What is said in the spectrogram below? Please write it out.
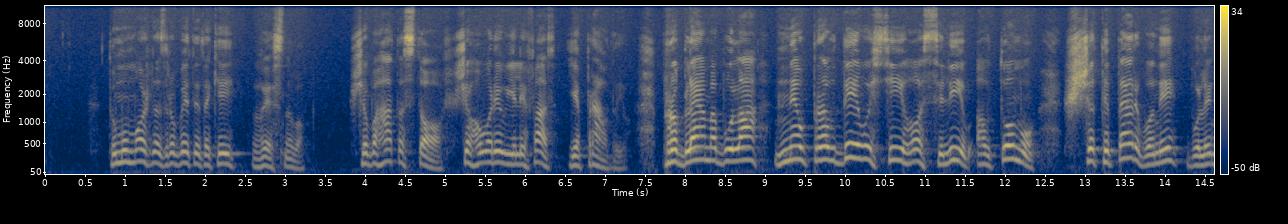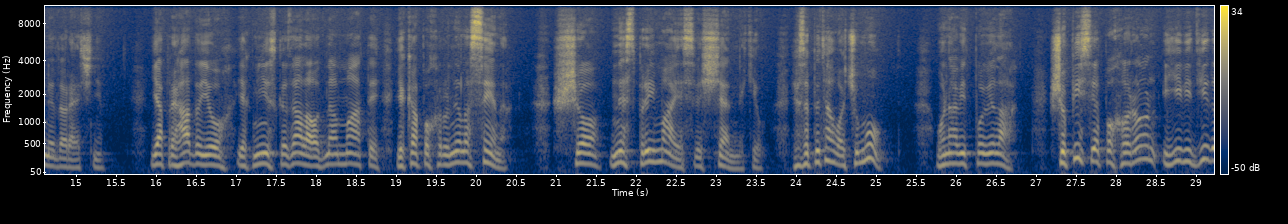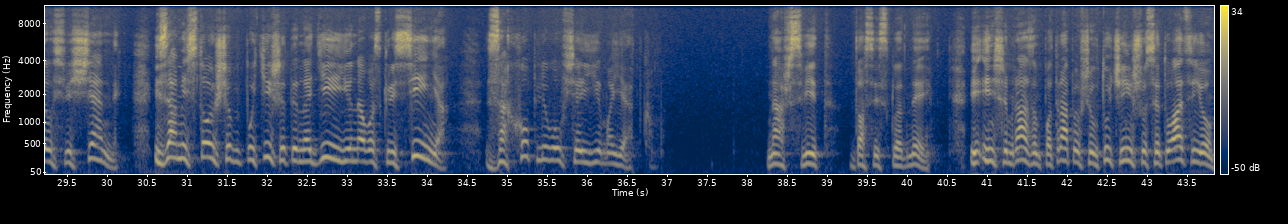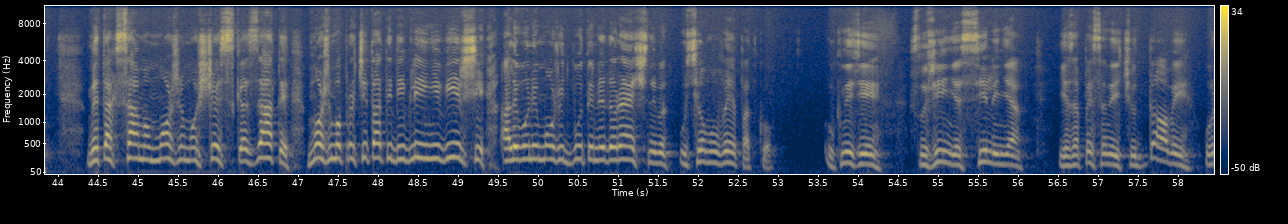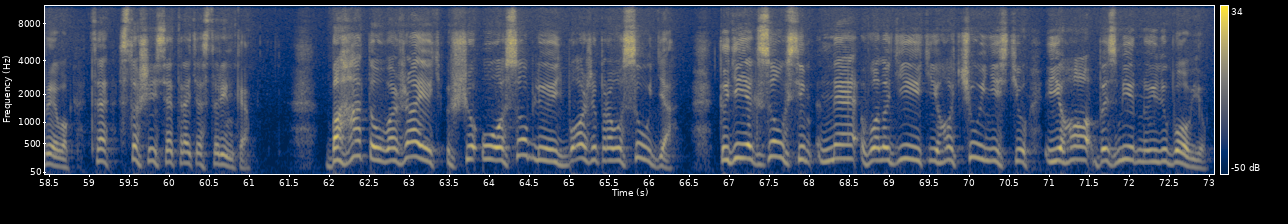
Тому можна зробити такий висновок, що багато з того, що говорив Єліфас, є правдою. Проблема була не в правдивості його слів, а в тому, що тепер вони були недоречні. Я пригадую, як мені сказала одна мати, яка похоронила сина, що не сприймає священників. Я запитав, а чому? Вона відповіла, що після похорон її відвідав священник, і замість того, щоб потішити надією на Воскресіння, захоплювався її маєтком. Наш світ досить складний. І іншим разом, потрапивши в ту чи іншу ситуацію, ми так само можемо щось сказати, можемо прочитати біблійні вірші, але вони можуть бути недоречними у цьому випадку. У книзі служіння, зцілення є записаний чудовий уривок. Це 163 сторінка. Багато вважають, що уособлюють Боже правосуддя, тоді як зовсім не володіють його чуйністю і його безмірною любов'ю.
